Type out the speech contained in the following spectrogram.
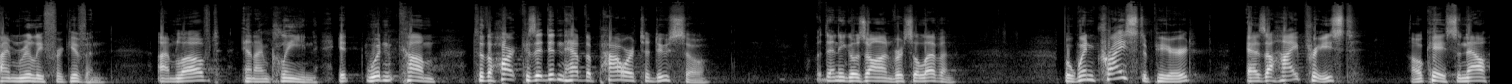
I'm really forgiven, I'm loved, and I'm clean. It wouldn't come to the heart because it didn't have the power to do so. But then he goes on, verse 11. But when Christ appeared as a high priest, okay, so now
